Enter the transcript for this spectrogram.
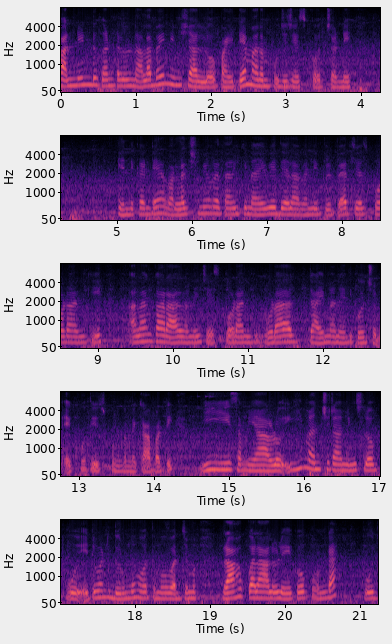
పన్నెండు గంటల నలభై నిమిషాల్లోపు అయితే మనం పూజ చేసుకోవచ్చండి. ఎందుకంటే వరలక్ష్మి వ్రతానికి నైవేద్యాలు అవన్నీ ప్రిపేర్ చేసుకోవడానికి అలంకారాలని చేసుకోవడానికి కూడా టైం అనేది కొంచెం ఎక్కువ తీసుకుంటుంది కాబట్టి ఈ ఈ సమయాల్లో ఈ మంచి టైమింగ్స్లో పూ ఎటువంటి దుర్ముహూర్తము వర్జము రాహుఫలాలు లేకోకుండా పూజ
